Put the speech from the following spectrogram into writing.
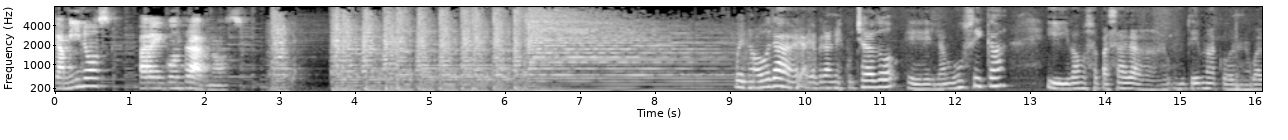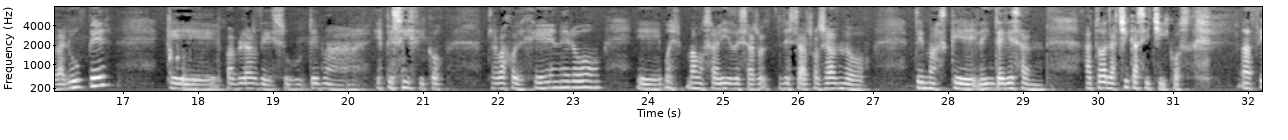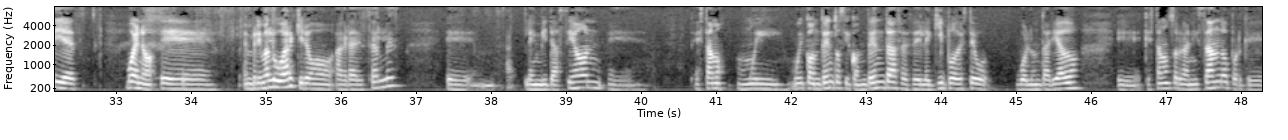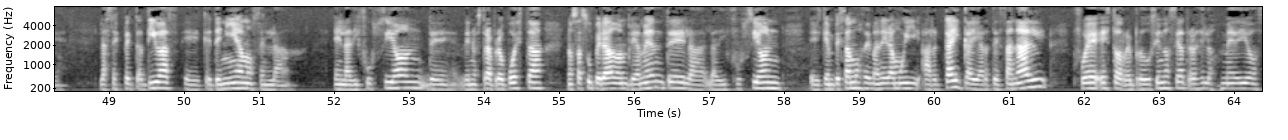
Caminos para encontrarnos. Bueno, ahora habrán escuchado eh, la música y vamos a pasar a un tema con Guadalupe que va a hablar de su tema específico, trabajo de género. Eh, bueno, vamos a ir desarrollando temas que le interesan a todas las chicas y chicos. Así es. Bueno, eh, en primer lugar quiero agradecerles eh, la invitación. Eh, estamos muy, muy contentos y contentas desde el equipo de este voluntariado que estamos organizando porque las expectativas que teníamos en la, en la difusión de, nuestra propuesta nos ha superado ampliamente, la, la difusión eh, que empezamos de manera muy arcaica y artesanal, fue esto reproduciéndose a través de los medios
